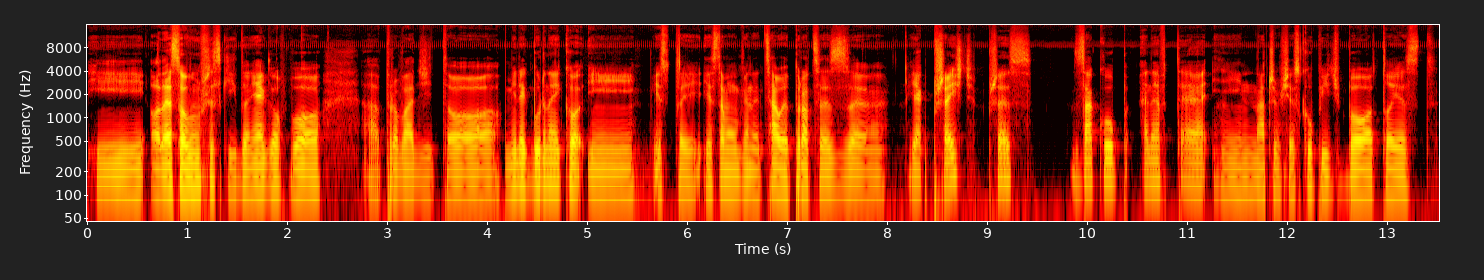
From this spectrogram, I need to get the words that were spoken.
i odesłałbym wszystkich do niego, bo prowadzi to Mirek Burnejko i jest tutaj jest tam omówiony cały proces, jak przejść przez zakup NFT i na czym się skupić, bo to jest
